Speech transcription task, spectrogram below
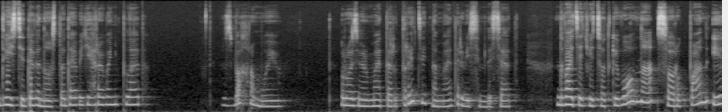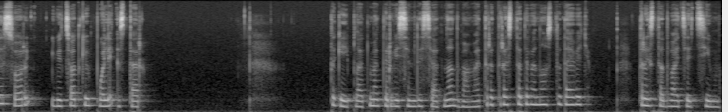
299 гривень плед з бахромою. Розмір 1,30 на 1,80 м. 20% вовна, 40 пан і 40% поліестер. Такий плед 1,80 м на 2 метри 399 327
